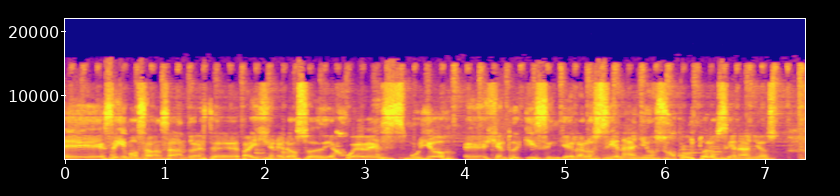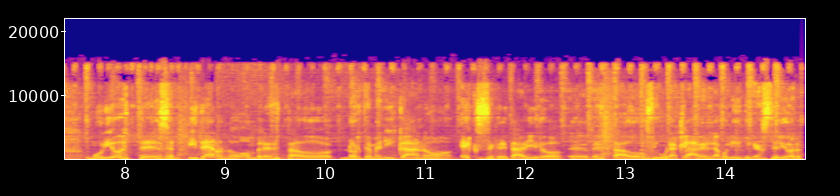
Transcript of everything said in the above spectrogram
eh, seguimos avanzando en este país generoso de día jueves. Murió eh, Henry Kissinger a los 100 años, justo a los 100 años, murió este sempiterno hombre de Estado norteamericano, ex secretario eh, de Estado, figura clave en la política exterior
